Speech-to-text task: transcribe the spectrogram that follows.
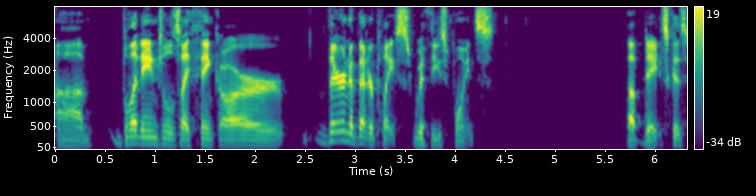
um, Blood Angels, I think, are they're in a better place with these points updates because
